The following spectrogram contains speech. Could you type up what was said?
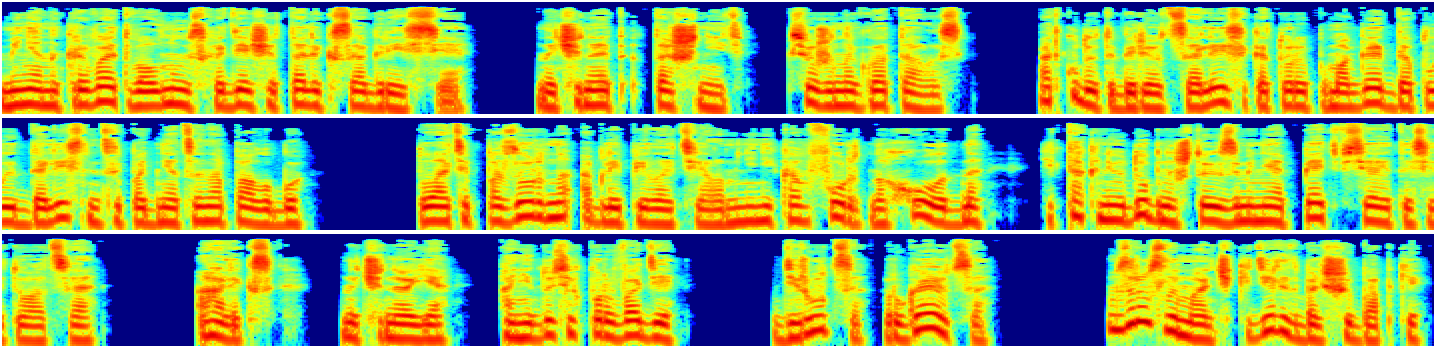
Меня накрывает волну исходящая от Алекса агрессия. Начинает тошнить. Все же наглоталась. Откуда-то берется Олеся, которая помогает доплыть до лестницы и подняться на палубу. Платье позорно облепило тело. Мне некомфортно, холодно и так неудобно, что из-за меня опять вся эта ситуация. «Алекс», — начинаю я, Они до сих пор в воде. Дерутся? Ругаются? Взрослые мальчики делят большие бабки.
